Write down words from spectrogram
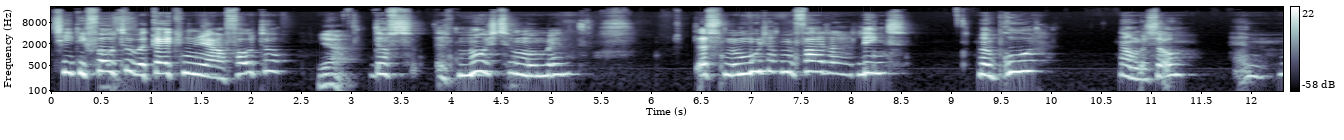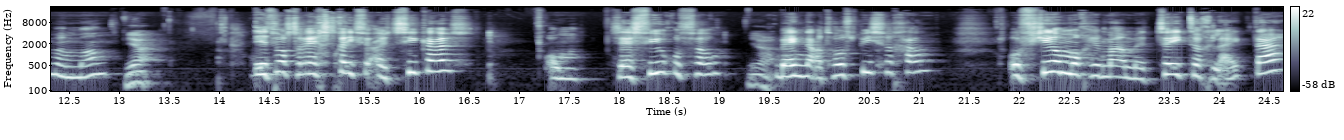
zie die foto. We kijken nu naar een foto. Ja. Dat is het mooiste moment. Dat is mijn moeder, mijn vader links, mijn broer, nou mijn zoon en mijn man. Ja. Dit was rechtstreeks uit het ziekenhuis. Om zes uur of zo Ja. ben ik naar het hospice gegaan. Officieel mocht je maar met twee tegelijk daar.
